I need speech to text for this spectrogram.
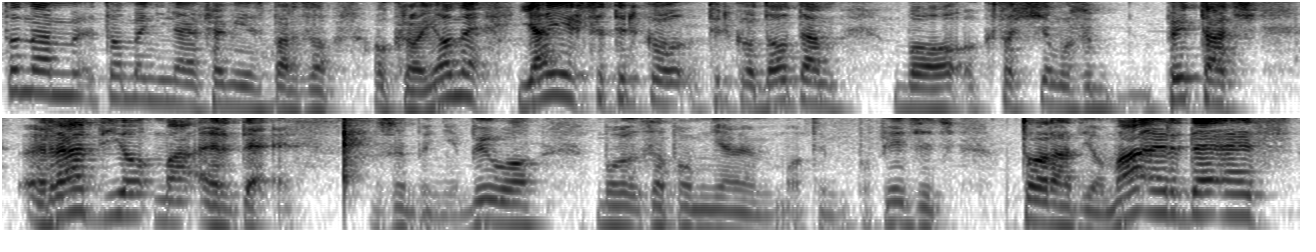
To, nam, to menu na FM jest bardzo okrojone. Ja jeszcze tylko, tylko dodam, bo ktoś się może pytać, radio ma RDS, żeby nie było, bo zapomniałem o tym powiedzieć. To radio ma RDS.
